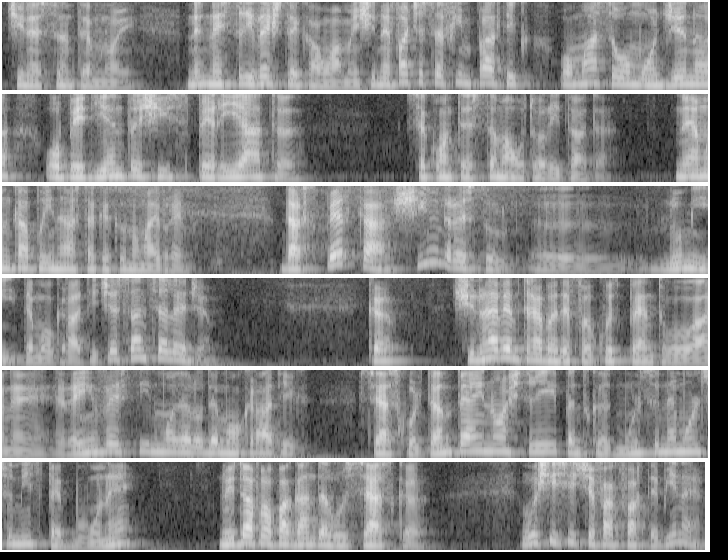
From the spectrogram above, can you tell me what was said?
cine suntem noi. Ne, ne strivește ca oameni și ne face să fim practic o masă omogenă, obedientă și speriată să contestăm autoritatea. Noi am mâncat pâinea asta, cred că nu mai vrem. Dar sper ca și în restul uh, lumii democratice să înțelegem că și noi avem treabă de făcut pentru a ne reinvesti în modelul democratic, să ascultăm pe ai noștri, pentru că mulți sunt nemulțumiți pe bune. Nu-i doar propagandă rusească. Rușii știți ce fac foarte bine?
